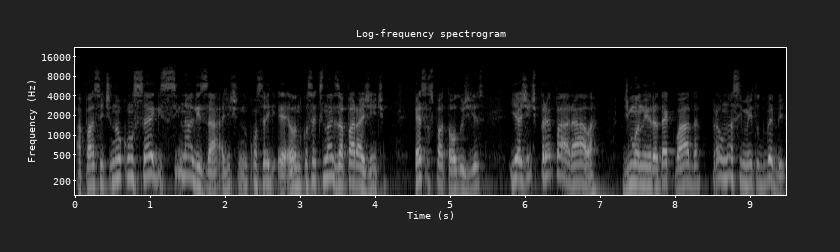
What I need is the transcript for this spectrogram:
a paciente não consegue sinalizar, a gente não consegue, ela não consegue sinalizar para a gente essas patologias e a gente prepará-la de maneira adequada para o nascimento do bebê.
